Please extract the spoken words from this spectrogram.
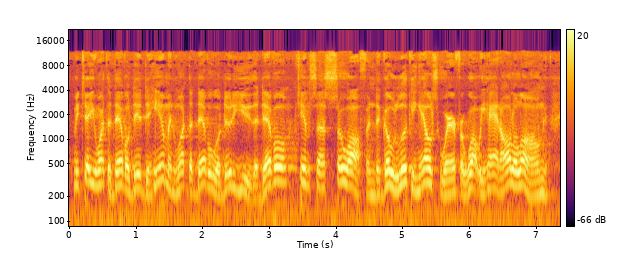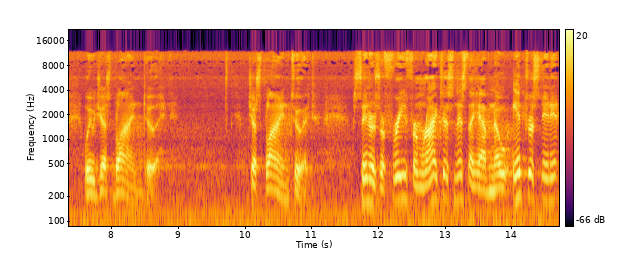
Let me tell you what the devil did to him and what the devil will do to you. The devil tempts us so often to go looking elsewhere for what we had all along, we were just blind to it. Just blind to it. Sinners are free from righteousness, they have no interest in it,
